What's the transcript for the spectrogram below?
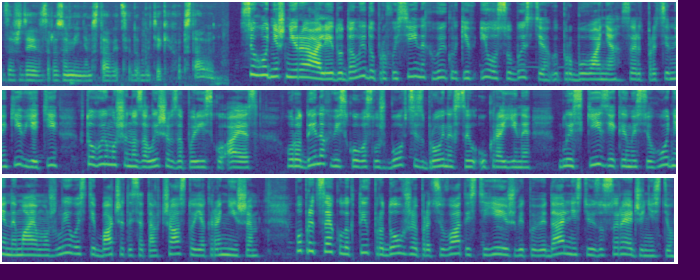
Завжди з розумінням ставиться до будь-яких обставин. Сьогоднішні реалії додали до професійних викликів і особисті випробування. Серед працівників є ті, хто вимушено залишив Запорізьку АЕС. У родинах військовослужбовці Збройних сил України, близькі, з якими сьогодні немає можливості бачитися так часто, як раніше. Попри це, колектив продовжує працювати з тією ж відповідальністю і зосередженістю,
